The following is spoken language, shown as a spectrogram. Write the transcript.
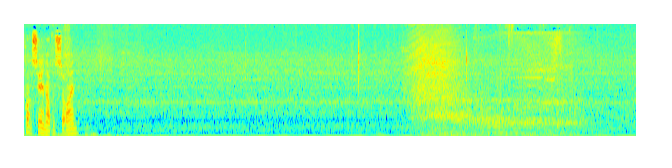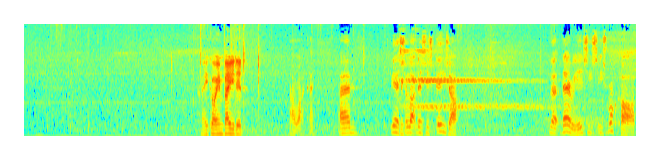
Can't see another sign. He got invaded. Oh okay. Um, yeah. So like, there's this geezer. Look, there he is. He's he's rock hard.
